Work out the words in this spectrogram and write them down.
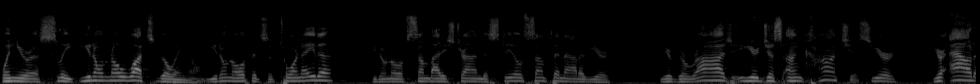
when you're asleep. You don't know what's going on. You don't know if it's a tornado. You don't know if somebody's trying to steal something out of your, your garage. You're just unconscious. You're you're out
